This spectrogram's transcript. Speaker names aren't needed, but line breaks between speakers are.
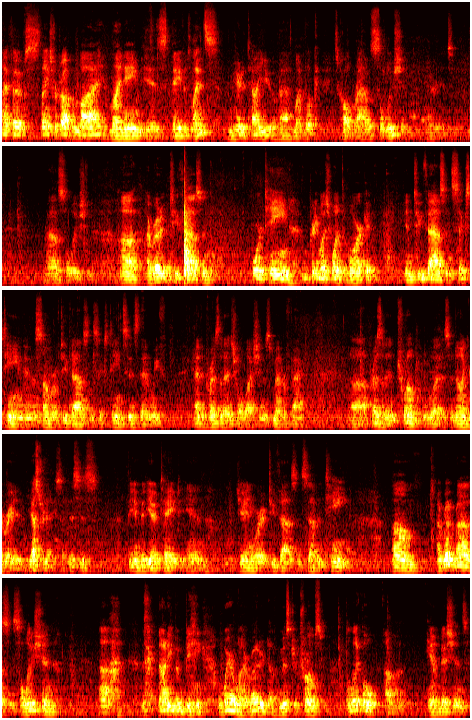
Hi folks, thanks for dropping by. My name is David Lentz. I'm here to tell you about my book. It's called Rao's Solution. There it is. Rao's Solution. Uh, I wrote it in 2014 and pretty much went to market in 2016, in the summer of 2016. Since then, we've had the presidential election. As a matter of fact, uh, President Trump was inaugurated yesterday. So this is being videotaped in January of 2017. Um, I wrote Rao's Solution, uh, not even being aware when I wrote it of Mr. Trump's political uh, ambitions,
